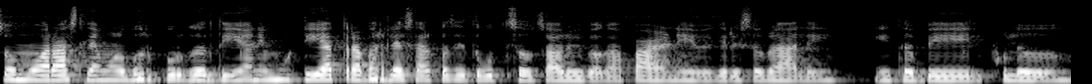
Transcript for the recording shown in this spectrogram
सोमवार असल्यामुळं भरपूर गर्दी आणि मोठी यात्रा भरल्यासारखंच इथं उत्सव चालू आहे बघा. पाळणे वगैरे सगळं आले इथं बेल फुलं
